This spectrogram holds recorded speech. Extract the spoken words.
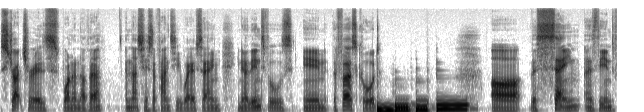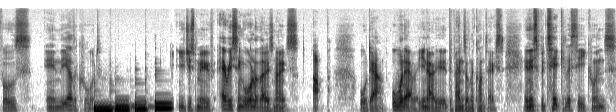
structure as one another, and that's just a fancy way of saying, you know, the intervals in the first chord are the same as the intervals in the other chord. You just move every single one of those notes up or down or whatever, you know, it depends on the context. In this particular sequence,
